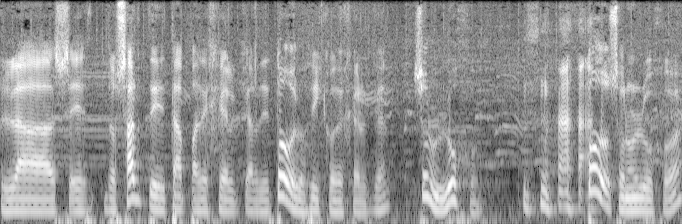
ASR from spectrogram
las, eh, los artes de tapa de Helker, de todos los discos de Helker, son un lujo. Todos son un lujo. ¿eh?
